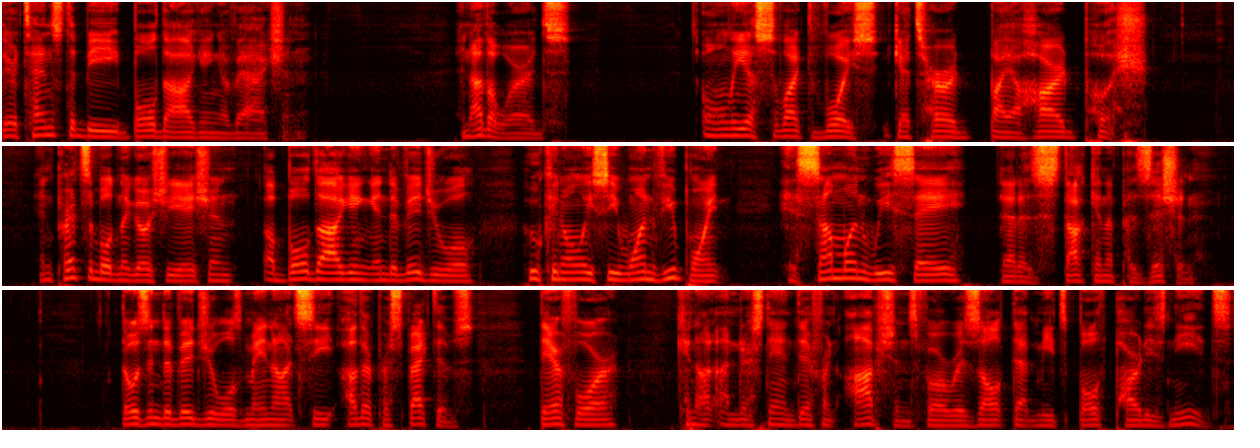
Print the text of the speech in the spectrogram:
there tends to be bulldogging of action. In other words, only a select voice gets heard by a hard push. In principled negotiation, a bulldogging individual who can only see one viewpoint is someone we say that is stuck in a position. Those individuals may not see other perspectives, therefore, cannot understand different options for a result that meets both parties' needs.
